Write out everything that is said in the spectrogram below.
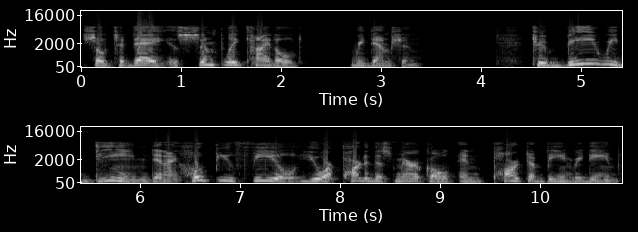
So today is simply titled Redemption. To be redeemed, and I hope you feel you are part of this miracle and part of being redeemed,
